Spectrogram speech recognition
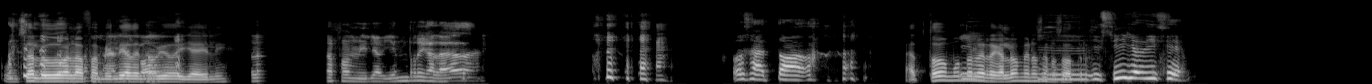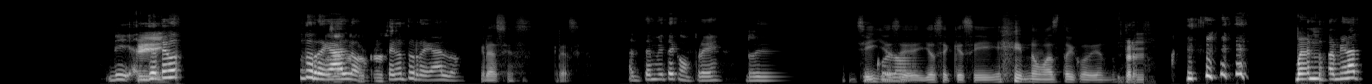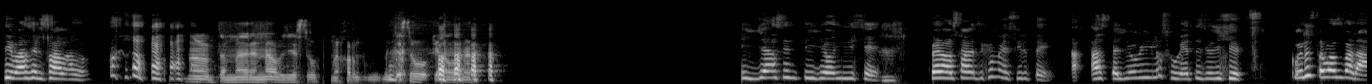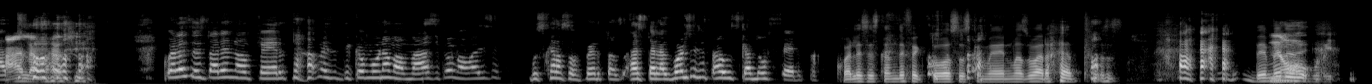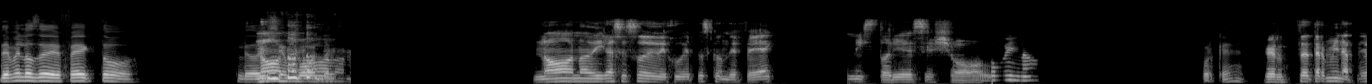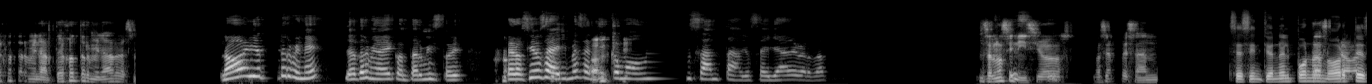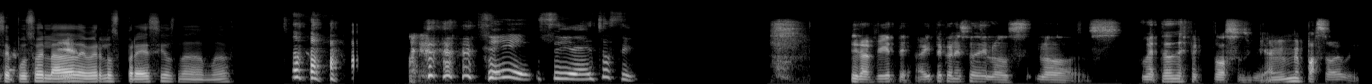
Un saludo a la familia del novio de Yaeli. la familia bien regalada. O sea, todo. A todo el mundo Y- le regaló menos a Y- nosotros. Y, sí, yo dije. Sí. Yo tengo tu regalo, nosotros- tengo tu regalo. Gracias, gracias. A ti también te compré. Sí, yo sé, yo sé que sí, nomás estoy jodiendo. Pero, Bueno, también a ti vas el sábado. no, ta madre, no, pues ya estuvo mejor, ya estuvo que no Y ya sentí yo y dije, pero, ¿sabes? Déjame decirte, hasta yo vi los juguetes, yo dije, ¿cuál está más barato? Ah, la madre. ¿Cuáles están en oferta? Me sentí como una mamá, así como mamá dice, busca las ofertas. Hasta en las bolsas yo estaba buscando ofertas. ¿Cuáles están defectuosos que me den más baratos? Deme, No, de- de defecto. Le doy No, 100 no, no, bolas. no. No, no digas eso de, de juguetes con defecto. Una historia de ese show. Uy, no. ¿Por qué? Pero te termina, te dejo terminar, te dejo terminar. eso. No, ya terminé, ya terminé de contar mi historia. Pero sí, o sea, ahí me sentí como un santa, o sea, ya de verdad. Son los inicios, vas empezando. Se sintió en el Polo Estás Norte, se puso helada bien. de ver los precios nada más. Sí, sí, de hecho sí. Mira, fíjate, ahorita con eso de los, los juguetes defectuosos, güey. A mí me pasó, güey.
